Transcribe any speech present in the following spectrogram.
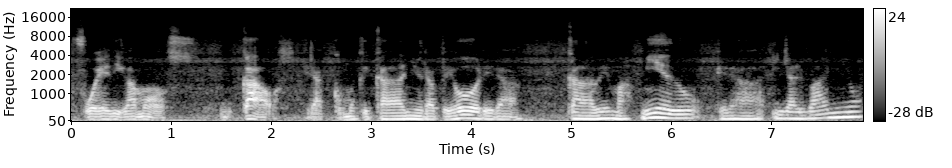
fue, digamos, un caos. Era como que cada año era peor, era cada vez más miedo, era ir al baño,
